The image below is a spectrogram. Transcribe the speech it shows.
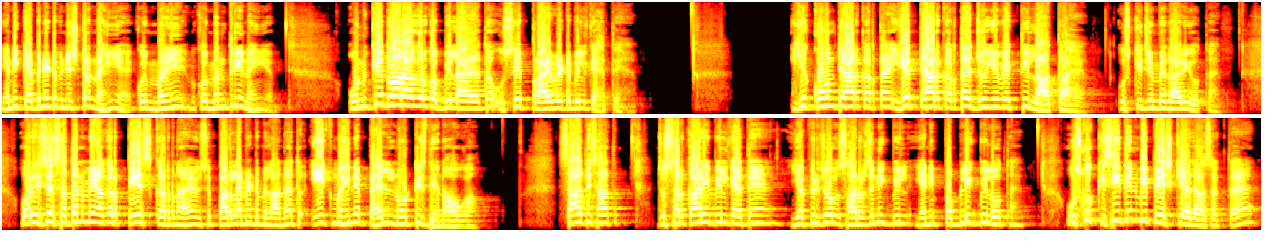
यानी कैबिनेट मिनिस्टर नहीं है कोई मनी, कोई मंत्री नहीं है उनके द्वारा अगर कोई बिल आया जाता है उसे प्राइवेट बिल कहते हैं। यह कौन तैयार करता है? यह तैयार करता है जो ये व्यक्ति लाता है उसकी ज़िम्मेदारी होता है। और इसे सदन में अगर पेश करना है उसे पार्लियामेंट में लाना है तो एक महीने पहले नोटिस देना होगा। साथ ही साथ जो सरकारी बिल कहते हैं या फिर जो सार्वजनिक बिल, यानी पब्लिक बिल होता है, उसको किसी दिन भी पेश किया जा सकता है,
